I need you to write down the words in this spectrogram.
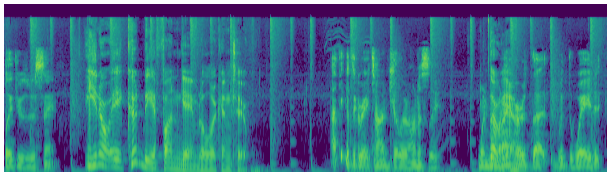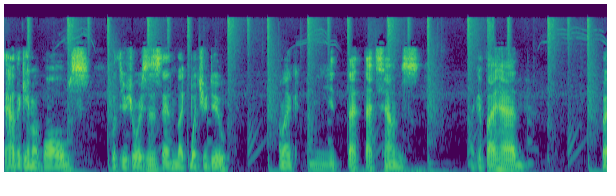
playthroughs are the same. You know, it could be a fun game to look into. I think it's a great time killer, honestly. When, Oh, when I heard that with the way that, how the game evolves with your choices and like what you do, I'm like that that sounds like if I had, if I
